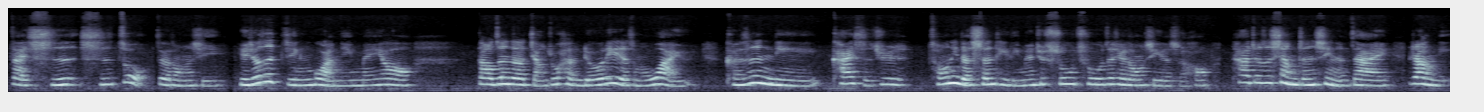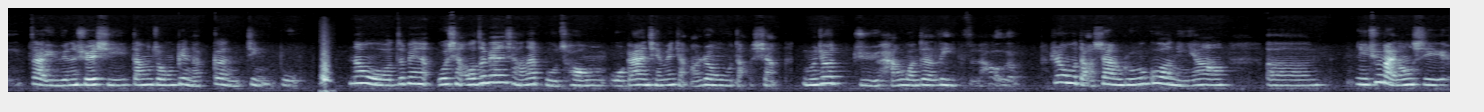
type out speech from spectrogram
在实实做这个东西，也就是尽管你没有到真的讲出很流利的什么外语，可是你开始去从你的身体里面去输出这些东西的时候，它就是象征性的在让你在语言的学习当中变得更进步。那我这边，我想我这边想再补充我刚才前面讲的任务导向，我们就举韩文这个例子好了。任务导向，如果你要。嗯，你去买东西，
